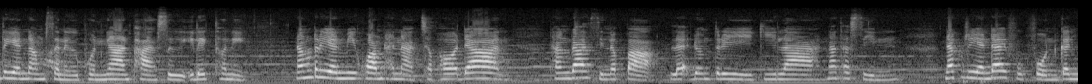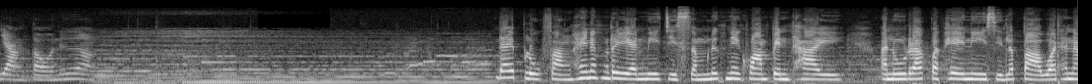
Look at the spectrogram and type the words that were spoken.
เรียนนำเสนอผลงานผ่านสื่ออิเล็กทรอนิกส์ นักเรียนมีความถนัดเฉพาะด้าน ทั้งด้านศิลปะ และดนตรี กีฬา นาฏศิลป์ นักเรียนได้ฝึกฝนกันอย่างต่อเนื่อง ได้ปลูกฝังให้นักเรียนมีจิตสำนึกในความเป็นไทย อนุรักษ์ประเพณีศิลปะวัฒน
